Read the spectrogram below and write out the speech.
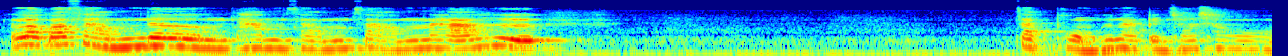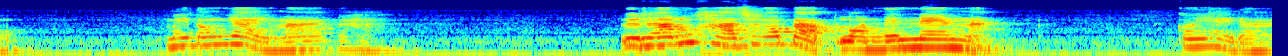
แล้วเราก็ซ้ำเดิมทำซ้ำๆนะคะคือ จับผมขึ้นมาเป็นช่อๆ ไม่ต้องใหญ่มากนะคะ หรือถ้าลูกค้าชอบแบบรอนแน่นๆน่ะ ก็ใหญ่ได้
